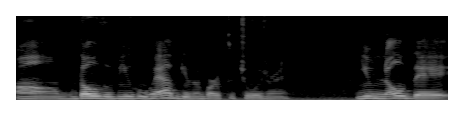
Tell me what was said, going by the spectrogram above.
um, those of you who have given birth to children, you know that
